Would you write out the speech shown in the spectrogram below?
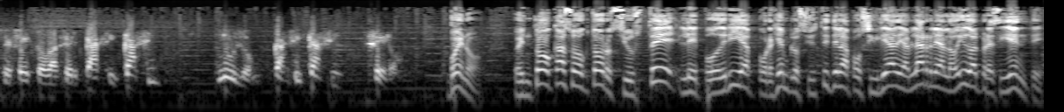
su efecto va a ser casi, casi nulo, casi, casi cero. Bueno, en todo caso, doctor, si usted le podría, por ejemplo, si usted tiene la posibilidad de hablarle al oído al presidente,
